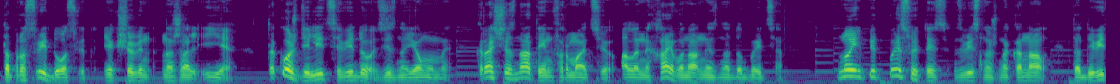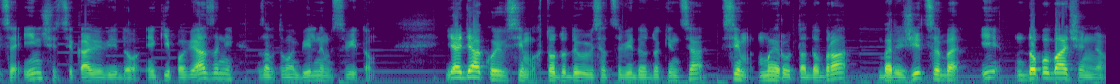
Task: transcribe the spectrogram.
та про свій досвід, якщо він, на жаль, і є. Також діліться відео зі знайомими. Краще знати інформацію, але нехай вона не знадобиться. Ну і підписуйтесь, звісно ж, на канал та дивіться інші цікаві відео, які пов'язані з автомобільним світом. Я дякую всім, хто додивився це відео до кінця, всім миру та добра, бережіть себе і до побачення!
